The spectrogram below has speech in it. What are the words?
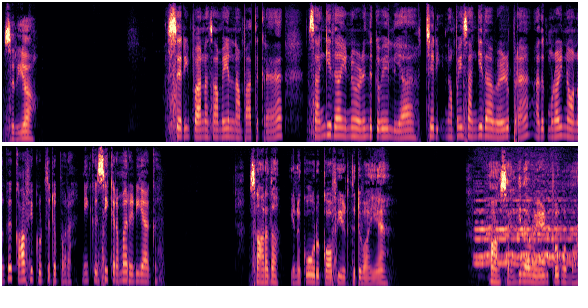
சரியா? சரிப்பா நான் சமையல் நான் பார்த்துக்கிறேன் சங்கீதா இன்னும் எழுந்துக்கவே இல்லையா? சரி நான் போய் சங்கீதாவை எழுப்புறேன். அதுக்கு முன்னாடி நான் உனக்கு காஃபி கொடுத்துட்டு போகிறேன் நீக்கு சீக்கிரமாக ரெடி ஆகு. சாரதா எனக்கும் ஒரு காஃபி எடுத்துட்டு வாயேன் ஆ சங்கீதாவை எழுப்புங்கம்மா.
